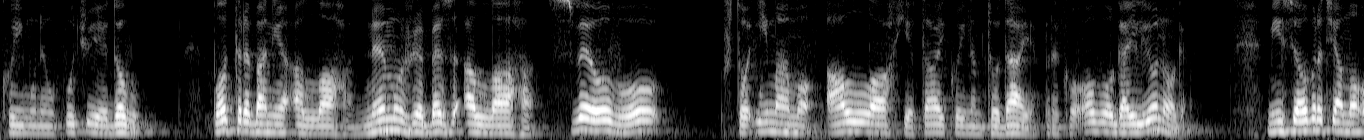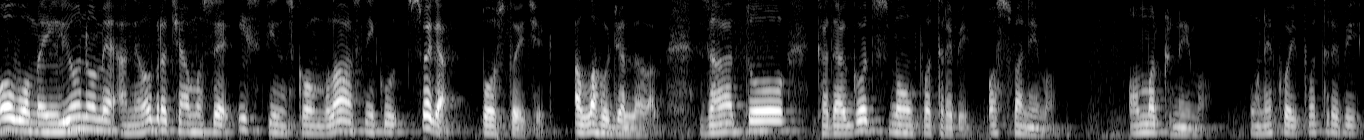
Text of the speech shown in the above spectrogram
koji mu ne upućuje dovu. Potreban je Allaha, ne može bez Allaha. Sve ovo što imamo, Allah je taj koji nam to daje, preko ovoga ili onoga. Mi se obraćamo ovome ili onome, a ne obraćamo se istinskom vlasniku svega postojećeg. Allahu dželavala. Zato kada god smo u potrebi, osvanemo, omrknemo u nekoj potrebi,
